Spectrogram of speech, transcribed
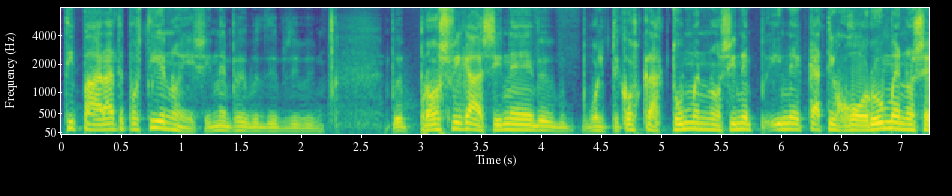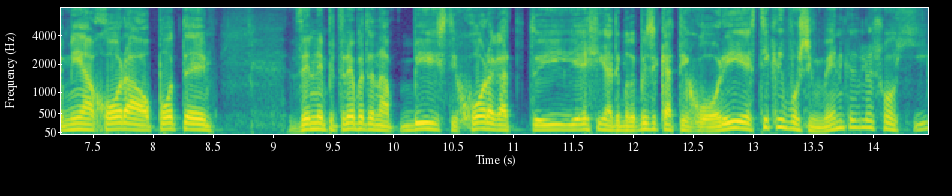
τι παράτυπος, τι εννοείς. Είναι πρόσφυγας, είναι πολιτικός κρατούμενος, είναι, είναι κατηγορούμενος σε μια χώρα, οπότε δεν επιτρέπεται να μπει στη χώρα γιατί έχει αντιμετωπίσει κατηγορίες. Τι ακριβώς συμβαίνει, και του λες: Όχι,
